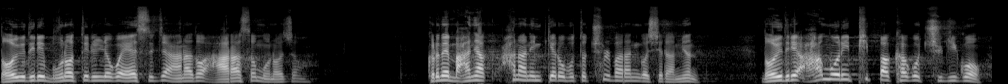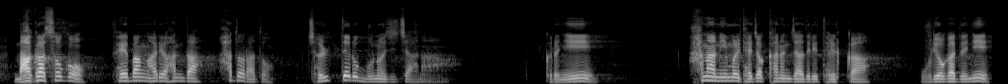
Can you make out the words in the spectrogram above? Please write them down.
너희들이 무너뜨리려고 애쓰지 않아도 알아서 무너져. 그런데 만약 하나님께로부터 출발한 것이라면 너희들이 아무리 핍박하고 죽이고 막아서고 회방하려 한다 하더라도 절대로 무너지지 않아. 그러니 하나님을 대적하는 자들이 될까 우려가 되니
